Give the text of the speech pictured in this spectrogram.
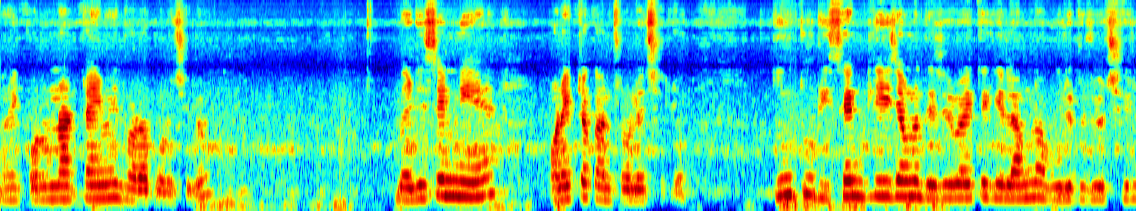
মানে করোনার টাইমেই ধরা পড়েছিল। মেডিসিন নিয়ে অনেকটা কন্ট্রোলে ছিল। কিন্তু রিসেন্টলি যে আমরা দেশের বাড়িতে গেলাম না, পুজো টুজো ছিল,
